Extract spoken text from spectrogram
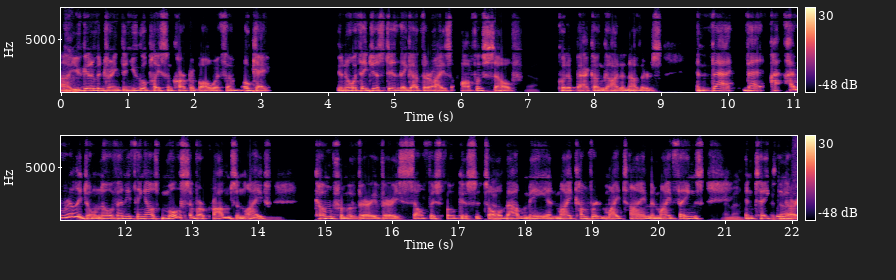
Uh, you get him a drink, then you go play some carpet ball with them. Okay you know what they just did? They got their eyes off of self, yeah. put it back on God and others. And that that I, I, really don't know of anything else. Most of our problems in life mm. come from a very, very selfish focus. It's yeah. all about me and my comfort, my time, and my things, Amen. and taking our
